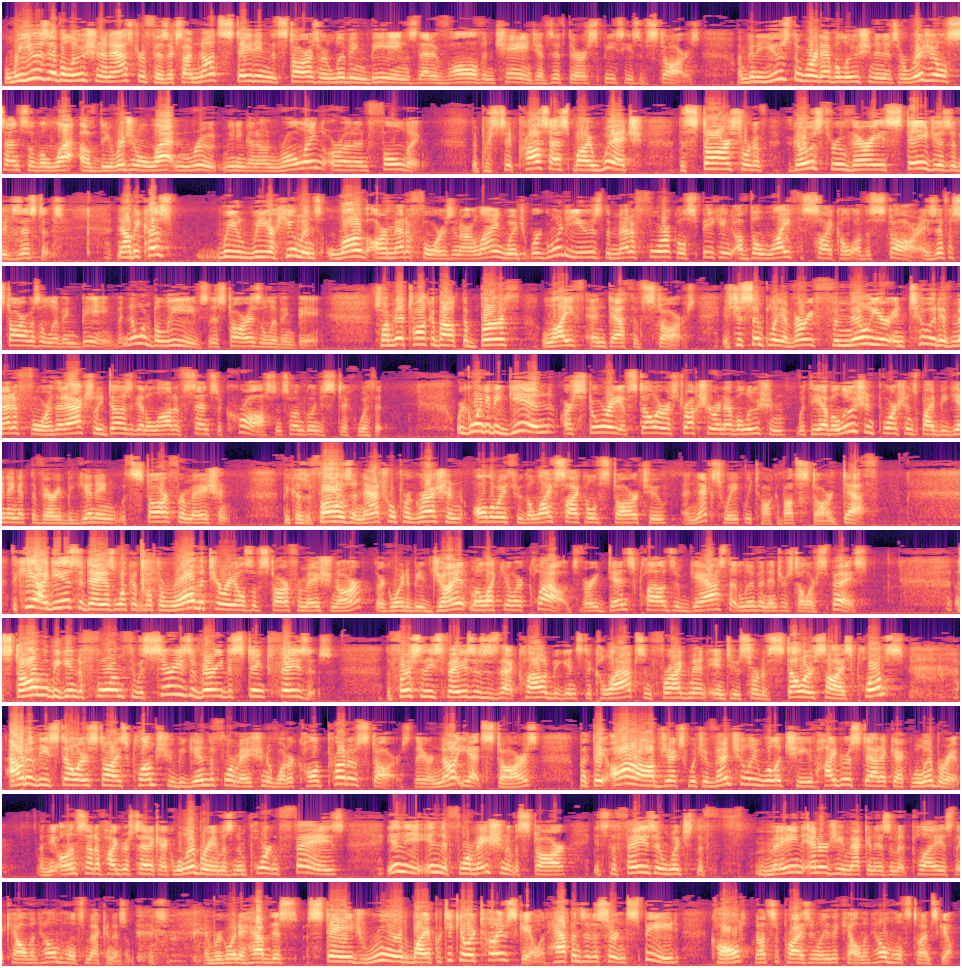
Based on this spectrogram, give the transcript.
When we use evolution in astrophysics, I'm not stating that stars are living beings that evolve and change as if they're a species of stars. I'm going to use the word evolution in its original sense of, La- of the original Latin root, meaning an unrolling or an unfolding. The process by which the star sort of goes through various stages of existence. Now, because we, we are humans love our metaphors in our language, we're going to use the metaphorical speaking of the life cycle of a star, as if a star was a living being. But no one believes that a star is a living being. So I'm going to talk about the birth, life, and death of stars. It's just simply a very familiar, intuitive metaphor that actually does get a lot of sense across, and so I'm going to stick with it. We're going to begin our story of stellar structure and evolution with the evolution portions by beginning at the very beginning with star formation because it follows a natural progression all the way through the life cycle of star to, and next week we talk about star death. The key ideas today is look at what the raw materials of star formation are. They're going to be giant molecular clouds, very dense clouds of gas that live in interstellar space. A star will begin to form through a series of very distinct phases. The first of these phases is that cloud begins to collapse and fragment into sort of stellar-sized clumps. Out of these stellar-sized clumps, you begin the formation of what are called protostars. They are not yet stars, but they are objects which eventually will achieve hydrostatic equilibrium. And the onset of hydrostatic equilibrium is an important phase in the, in the formation of a star. It's the phase in which the main energy mechanism at play is the Kelvin-Helmholtz mechanism. And we're going to have this stage ruled by a particular time scale. It happens at a certain speed called, not surprisingly, the Kelvin-Helmholtz time scale.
